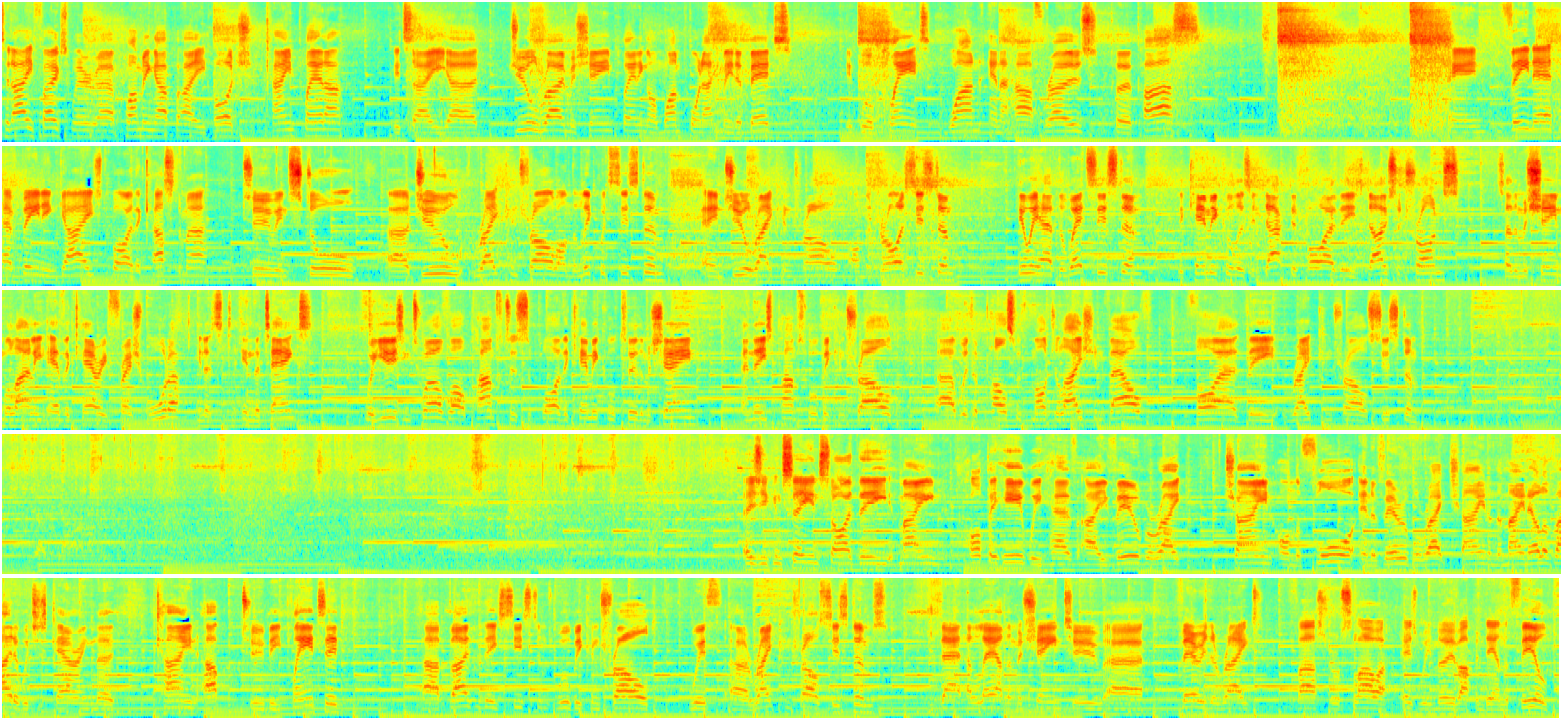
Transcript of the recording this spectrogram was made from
Today, folks, we're uh, plumbing up a Hodge cane planter. It's a uh, dual row machine planting on 1.8 metre beds. It will plant one and a half rows per pass. And VNet have been engaged by the customer to install uh, dual rate control on the liquid system and dual rate control on the dry system. Here we have the wet system. The chemical is inducted via these dosatrons, so the machine will only ever carry fresh water in, its in the tanks. We're using 12 volt pumps to supply the chemical to the machine, and these pumps will be controlled uh, with a pulse width modulation valve via the rate control system. As you can see inside the main hopper here, we have a variable rate chain on the floor and a variable rate chain in the main elevator, which is carrying the cane up to be planted. Uh, both of these systems will be controlled with uh, rate control systems that allow the machine to uh, vary the rate faster or slower as we move up and down the field.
